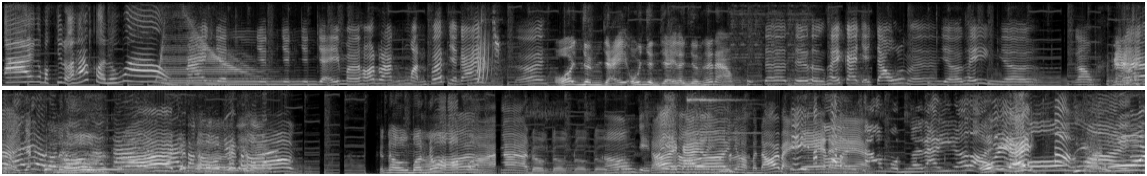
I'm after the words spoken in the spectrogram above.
ai bật chế độ hát rồi đúng không? Hai nhìn nhìn nhìn nhìn vậy mà hóa ra cũng mạnh phết nha cái. Trời ơi. Ủa nhìn vậy? Ủa nhìn vậy là nhìn thế nào? Thì, thì thường thấy ca chạy trâu đó mà giờ thấy uh, gầu à, dắt kinh thường. rồi bình thường bình thường kinh thường mình đúng không? Rồi. à được được được được không chị nói thôi ơi nhưng mà mình nói bạn nghe nè. Sao một người đây nữa rồi? ủa vậy? Ôi,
